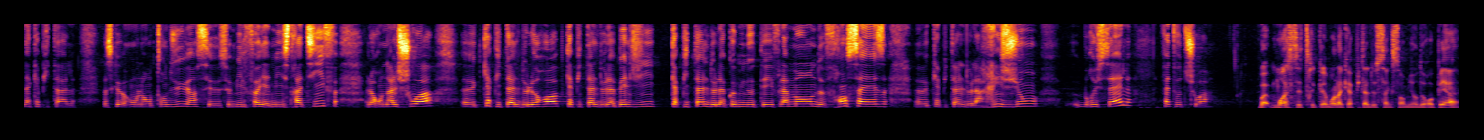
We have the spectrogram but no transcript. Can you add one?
la capitale Parce qu'on l'a entendu, hein, ce, millefeuille administratif. Alors on a le choix, euh, capitale de l'Europe, capitale de la Belgique, capitale de la communauté flamande, française, euh, capitale de la région, Bruxelles. Faites votre choix. Bah, moi, c'est très clairement la capitale de 500 millions d'Européens,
